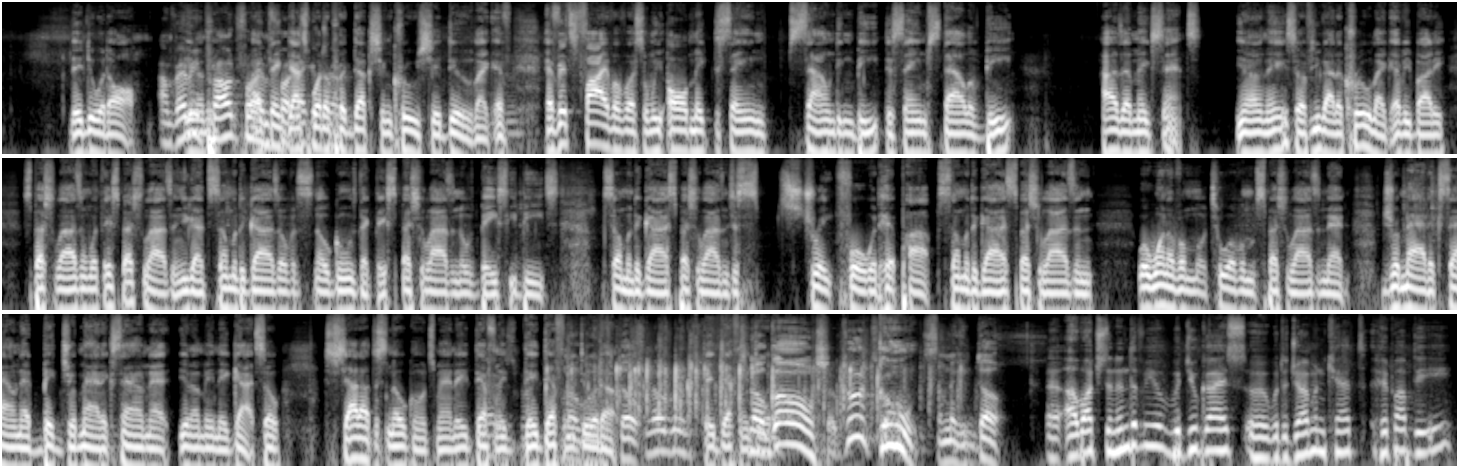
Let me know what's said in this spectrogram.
they do it all. I'm very You know what I mean? proud for I think for, that's like, what a German. production crew should do. Like if mm-hmm. if it's five of us and we all make the same sounding beat, the same style of beat, how does that make sense? You know what I mean? So if you got a crew like everybody specialize in what they specialize in, you got some of the guys over the Snow Goons like they specialize in those bassy beats. Some of the guys specialize in just straightforward hip hop. Some of the guys specialize in well, one of them or two of them specialize in that dramatic sound, that big dramatic sound that you know what I mean they got. So shout out to Snow Goons, man. They definitely they definitely do it up. Dope. They definitely No do it up. goons. Goons. Goons. Some niggas dope. Uh, I watched an interview with you guys uh, with the German cat Hip Hop DE,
